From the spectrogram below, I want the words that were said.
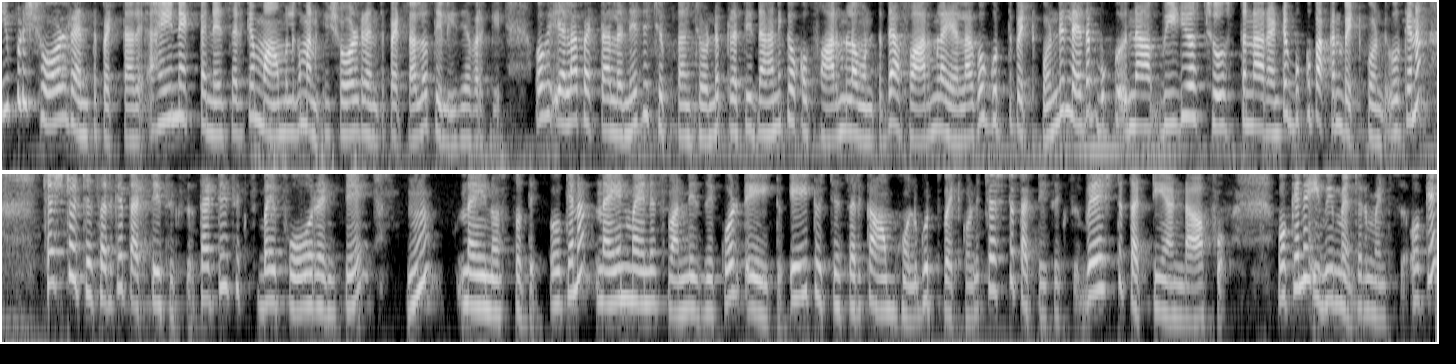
ఇప్పుడు షోల్డర్ ఎంత పెట్టాలి? హై నెక్ అనేసరికి మామూలుగా మనకి షోల్డర్ ఎంత పెట్టాలో తెలియదు ఎవరికి. ఒక ఎలా పెట్టాలనేది చెప్తాను చూడండి. ప్రతి దానికి ఒక ఫార్ములా ఉంటుంది. ఆ ఫార్ములా ఎలాగో గుర్తు పెట్టుకోండి. లేదా బుక్ నా వీడియోస్ చూస్తున్నారంటే బుక్ పక్కన పెట్టుకోండి. ఓకేనా? చెస్ట్ వచ్చేసరికి thirty six. Thirty six by four అంటే నైన్ వస్తుంది. ఓకేనా? Nine minus one is equal eight. Eight వచ్చేసరికి ఆమ్ హోల్ గుర్తుపెట్టుకోండి. Chest thirty six. Waist thirty and half. ఓకేనా? ఇవి మెజర్మెంట్స్ ఓకే?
